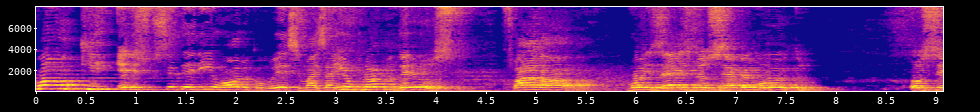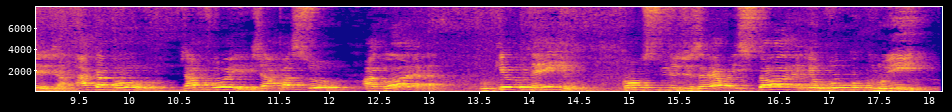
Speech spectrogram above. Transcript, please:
como que ele sucederia um homem como esse? Mas aí o próprio Deus fala, ó, Moisés, meu servo, é morto. Ou seja, acabou, já foi, já passou. Agora, o que eu tenho com os filhos de Israel, a história que eu vou concluir,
